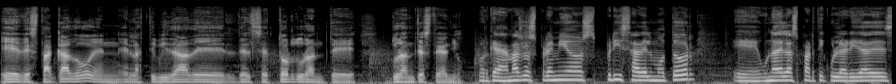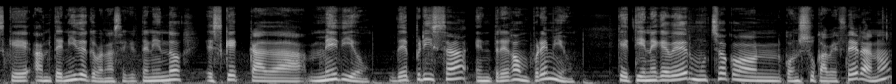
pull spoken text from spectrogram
eh, destacado en, en, la actividad de, del sector durante, durante este año. Porque además los premios Prisa del motor, eh, una de las particularidades que han tenido y que van a seguir teniendo es que cada medio de Prisa entrega un premio que tiene que ver mucho con, con su cabecera, ¿no?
